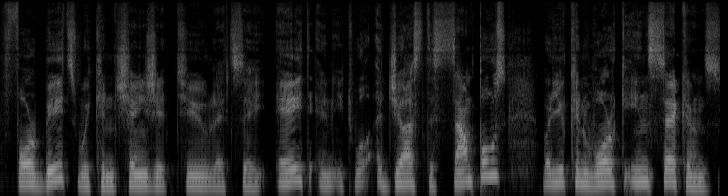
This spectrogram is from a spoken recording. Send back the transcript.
four bits. We can change it to, let's say, eight, and it will adjust the samples, but you can work in seconds.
